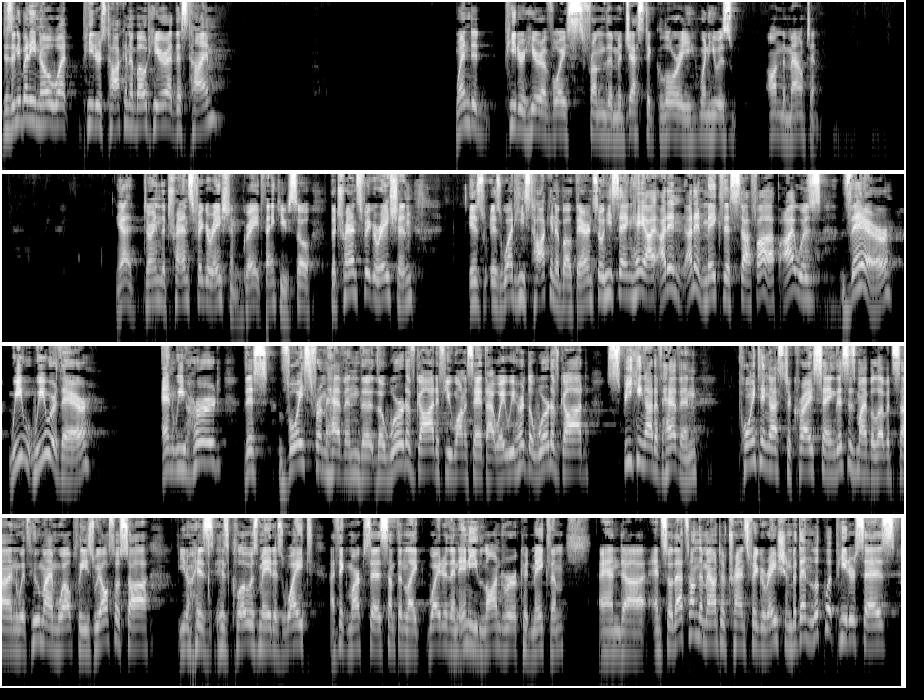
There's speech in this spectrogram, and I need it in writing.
does anybody know what Peter's talking about here at this time? When did Peter hear a voice from the majestic glory when he was on the mountain? Yeah, during the transfiguration. Great, thank you. So the transfiguration is, is what he's talking about there. And so he's saying, hey, I, I didn't, I didn't make this stuff up. I was there. We, we were there and we heard this voice from heaven, the, the word of God, if you want to say it that way. We heard the word of God speaking out of heaven, pointing us to Christ saying, this is my beloved son with whom I'm well pleased. We also saw, you know, his, his clothes made as white. I think Mark says something like whiter than any launderer could make them. And, uh, and so that's on the Mount of Transfiguration. But then look what Peter says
